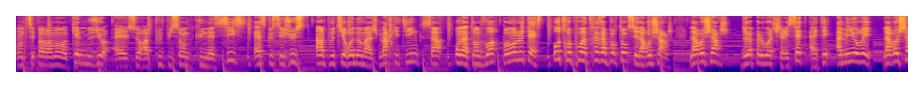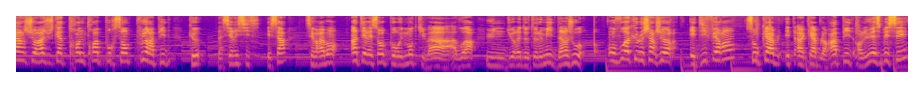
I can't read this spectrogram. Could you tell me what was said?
On ne sait pas vraiment dans quelle mesure elle sera plus puissante qu'une S6. Est-ce que c'est juste un petit renommage marketing? Ça, on attend de voir pendant le test. Autre point très important, c'est la recharge. La recharge de l'Apple Watch série 7 a été améliorée. La recharge sera jusqu'à 33% plus rapide que la série 6. Et ça, c'est vraiment intéressant pour une montre qui va avoir une durée d'autonomie d'un jour. On voit que le chargeur est différent, son câble est un câble rapide en USB-C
